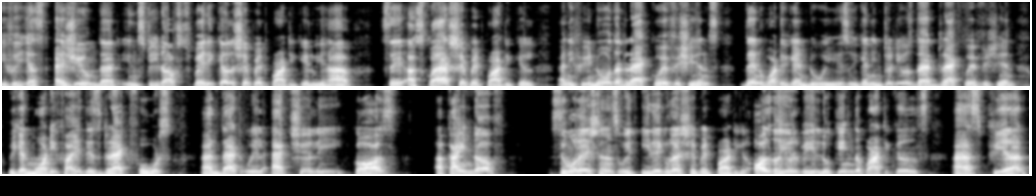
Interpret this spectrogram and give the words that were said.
if we just assume that instead of spherical shaped particle we have say a square shaped particle and if we know the drag coefficients then what we can do is we can introduce that drag coefficient we can modify this drag force and that will actually cause a kind of simulations with irregular shaped particle. Although you will be looking the particles as sphere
